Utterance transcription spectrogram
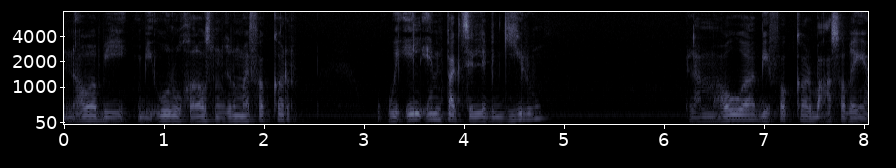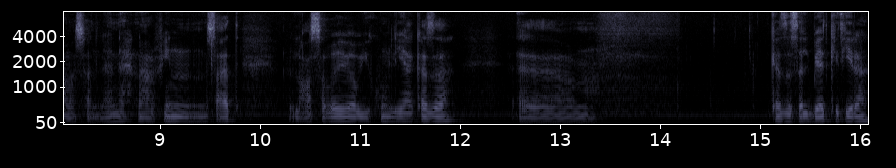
إن هو بي بيقوله خلاص من غير ما يفكر؟ وإيه ال impacts اللي بتجيله لما هو بيفكر بعصبية مثلا؟ لأن إحنا عارفين ساعات العصبية بيكون ليها كذا كذا سلبيات كتيرة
